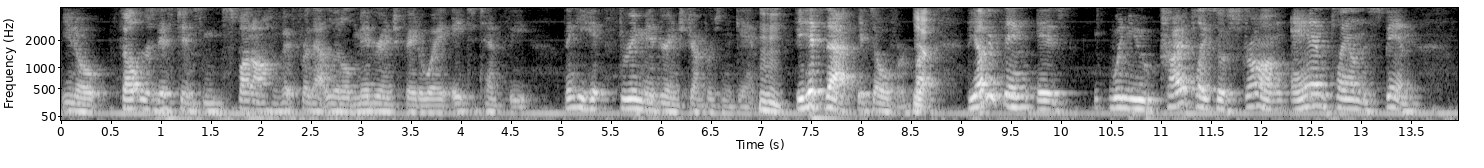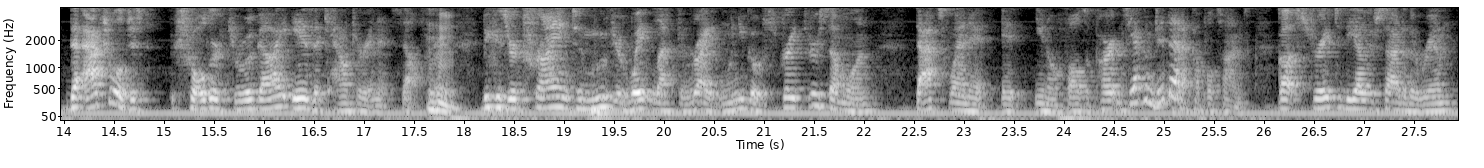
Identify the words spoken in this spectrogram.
You know, felt resistance, spun off of it for that little mid-range fadeaway, eight to ten feet. I think he hit three mid-range jumpers in the game. If he hits that, it's over. But Mm-hmm. Yeah. the other thing is when you try to play so strong and play on the spin, the actual just shoulder through a guy is a counter in itself, right? Because you're trying to move your weight left and right, and when you go straight through someone, that's when it it you know falls apart. And Siakam did that a couple times. Got straight to the other side of the rim.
